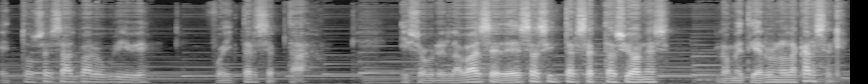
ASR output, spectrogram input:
Entonces Álvaro Uribe fue interceptado y sobre la base de esas interceptaciones lo metieron a la cárcel.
